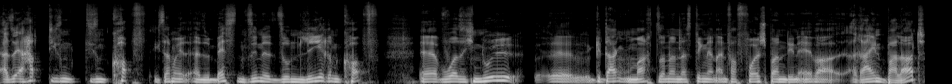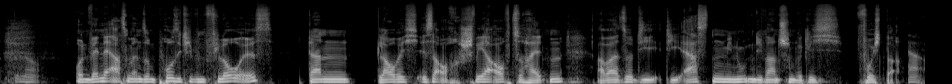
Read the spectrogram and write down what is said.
also er hat diesen, diesen Kopf, ich sag mal, also im besten Sinne so einen leeren Kopf, äh, wo er sich null äh, Gedanken macht, sondern das Ding dann einfach vollspannend den Elver reinballert. Genau. Und wenn er erstmal in so einem positiven Flow ist, dann glaube ich, ist er auch schwer aufzuhalten. Aber so die, die ersten Minuten, die waren schon wirklich furchtbar. Ja,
